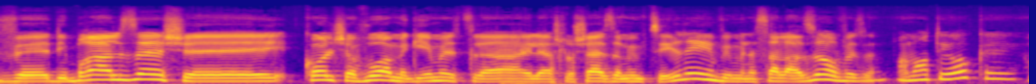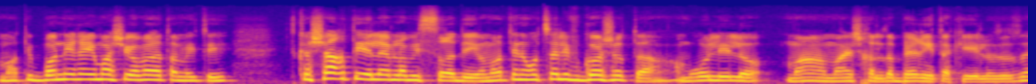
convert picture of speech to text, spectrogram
ודיברה על זה שכל שבוע מגיעים אליה שלושה יזמים צעירים, והיא מנסה לעזור וזה. אמרתי, אוקיי, אמרתי, בוא נראה אם מה שהיא אומרת אמיתי. התקשרתי אליהם למשרדים, אמרתי, אני רוצה לפגוש אותה. אמרו לי, לא, מה, מה יש לך לדבר איתה, כאילו, זה זה.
